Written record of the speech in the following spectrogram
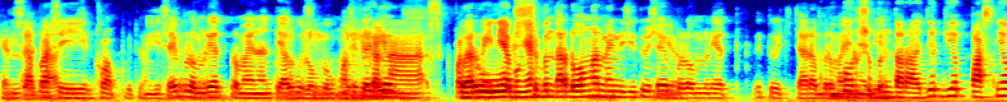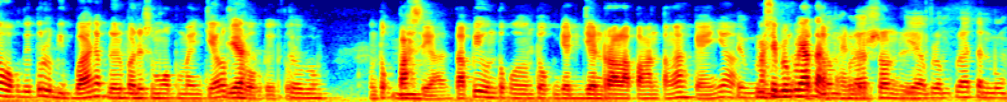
Hen Bisa apa si. Klopp gitu. Iya, saya belum lihat permainan Thiago sih Bung. Maksudnya dia karena baru ini ya, Bung ya. sebentar doang kan main di situ saya Iya. belum lihat itu cara Tapi bermainnya baru dia. sebentar aja dia pasnya waktu itu lebih banyak daripada semua pemain Chelsea Iya, waktu itu. Betul, Bung. Untuk pas ya, tapi untuk untuk jadi jenderal lapangan tengah kayaknya Dia Masih belum kelihatan. tetap Henderson kelihatan. Iya, belum kelihatan, Bung.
